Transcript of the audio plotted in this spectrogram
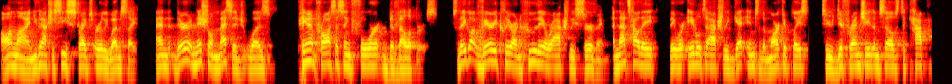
online, you can actually see Stripe's early website. And their initial message was payment processing for developers. So they got very clear on who they were actually serving. And that's how they, they were able to actually get into the marketplace to differentiate themselves, to cap,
